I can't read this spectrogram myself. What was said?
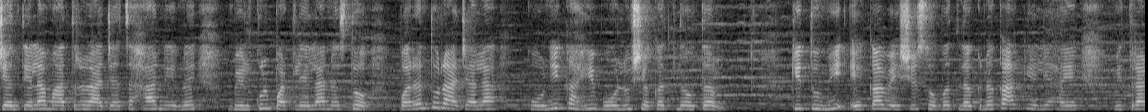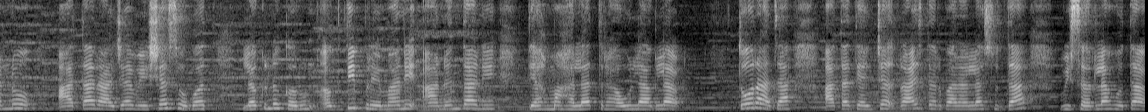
जनतेला मात्र राजाचा हा निर्णय बिलकुल पटलेला नसतो. परंतु राजाला कोणी काही बोलू शकत नव्हतं. की तुम्ही एका वेशीसोबत लग्न का केले आहे? मित्रांनो आता राजा वेशासोबत लग्न करून अगदी प्रेमाने आनंदाने त्या महालात राहू लागला. तो राजा आता त्यांच्या राजदरबाराला सुद्धा विसरला होता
